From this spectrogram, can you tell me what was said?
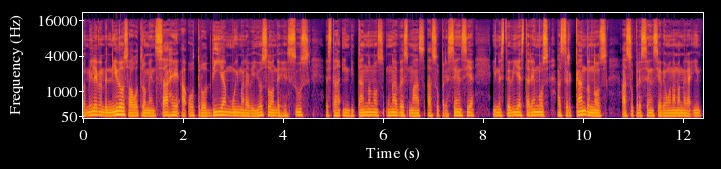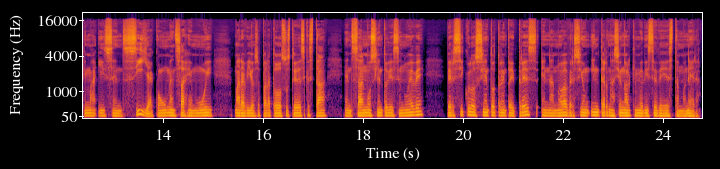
Familia, bienvenidos a otro mensaje, a otro día muy maravilloso donde Jesús está invitándonos una vez más a su presencia y en este día estaremos acercándonos a su presencia de una manera íntima y sencilla con un mensaje muy maravilloso para todos ustedes que está en Salmo 119, versículo 133 en la nueva versión internacional que me dice de esta manera.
